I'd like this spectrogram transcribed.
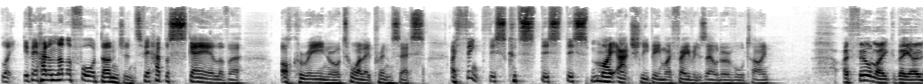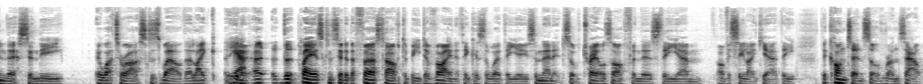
like if it had another four dungeons if it had the scale of a ocarina or twilight princess i think this could this this might actually be my favorite zelda of all time i feel like they own this in the Iwata asks as well. They're like, yeah. you know, uh, the players consider the first half to be divine. I think is the word they use, and then it sort of trails off, and there's the um, obviously like yeah, the the content sort of runs out.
